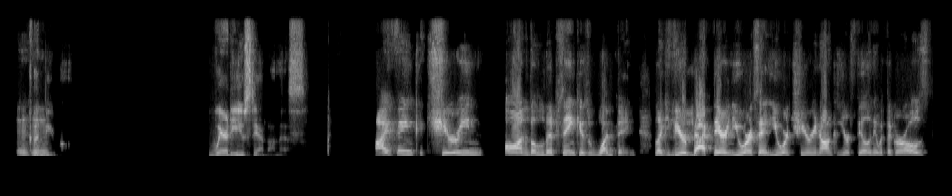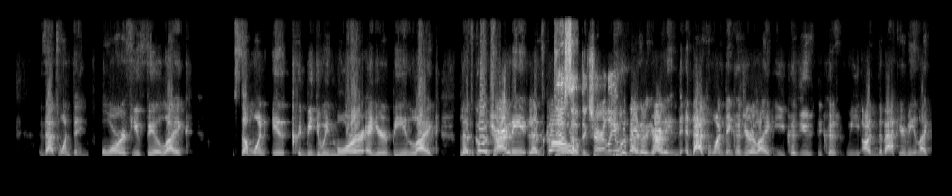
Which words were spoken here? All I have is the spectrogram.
could Mhm. be wrong. Where do you stand on this? I think cheering on the lip sync is one thing. Like if you're Mhm. back there and you are say you are cheering on because you're feeling it with the girls, that's one thing. Or if you feel like someone is, could be doing more and you're being like, "Let's go, Charlie! Let's go!" Do something, Charlie. Do something, Charlie. That's one thing because you're like, because you because we on the back you're being like,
